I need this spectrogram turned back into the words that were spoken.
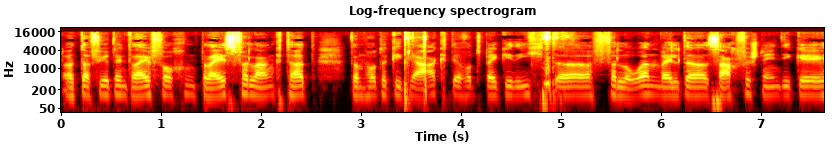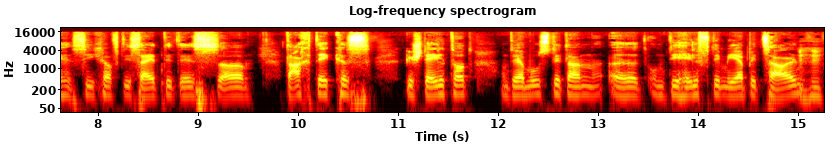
äh, dafür den dreifachen Preis verlangt hat. Dann hat er geklagt, er hat bei Gericht äh, verloren, weil der Sachverständige sich auf die Seite des äh, Dachdeckers gestellt hat und er musste dann äh, um die Hälfte mehr bezahlen mhm.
